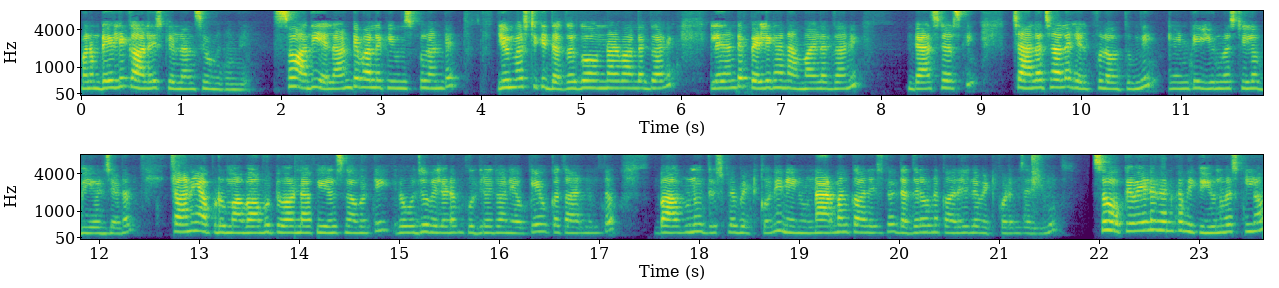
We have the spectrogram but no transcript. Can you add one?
మనం డైలీ కాలేజ్కి వెళ్ళాల్సి ఉంటుంది. సో అది ఎలాంటి వాళ్ళకి యూస్ఫుల్ అంటే యూనివర్సిటీకి దగ్గరగా ఉన్న వాళ్ళకి కానీ లేదంటే పెళ్ళి కాని అమ్మాయిలకు కానీ బ్యాచిలర్స్కి చాలా చాలా హెల్ప్ఫుల్ అవుతుంది. ఏంటి? యూనివర్సిటీలో బిఎడ్ చేయడం. కానీ అప్పుడు మా బాబు టూ అండ్ హాఫ్ ఇయర్స్ కాబట్టి రోజు వెళ్ళడం కుదరదు అనే ఒకే ఒక కారణంతో బాబును దృష్టిలో పెట్టుకొని నేను నార్మల్ కాలేజ్లో దగ్గర ఉన్న కాలేజీలో పెట్టుకోవడం జరిగింది. సో ఒకవేళ కనుక మీకు యూనివర్సిటీలో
